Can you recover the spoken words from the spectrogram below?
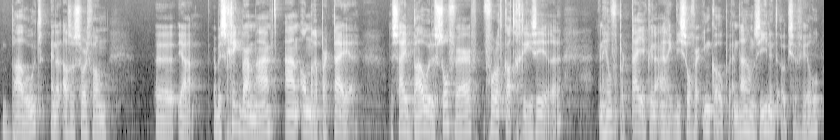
bouwt en het als een soort van, eh, ja, beschikbaar maakt aan andere partijen. Dus zij bouwen de software voor dat categoriseren. En heel veel partijen kunnen eigenlijk die software inkopen. En daarom zie je het ook zoveel.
